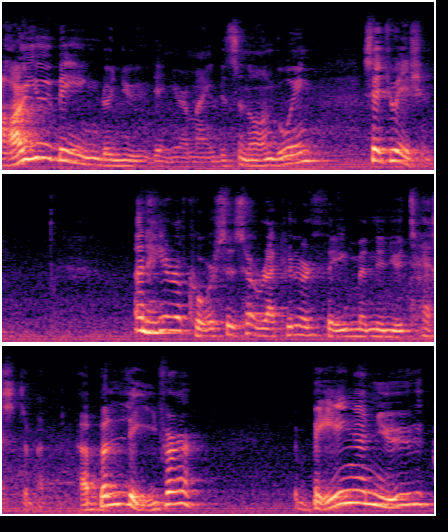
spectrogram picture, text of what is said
Are you being renewed in your mind? It's an ongoing situation. And here, of course, is a regular theme in the New Testament. A believer being a new,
